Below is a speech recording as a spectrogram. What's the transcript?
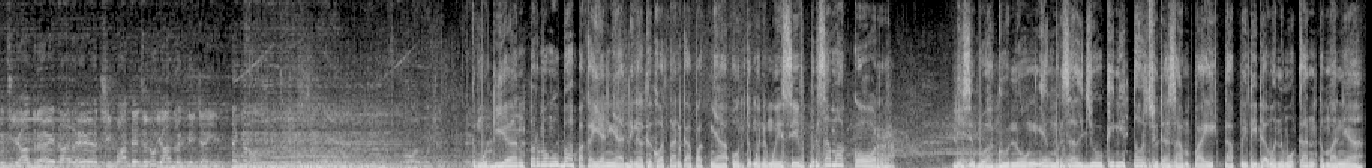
कुछ याद रहे ना रहे अच्छी बातें जरूर याद रखनी चाहिए करो और वो चले गए। Kemudian Thor mengubah pakaiannya dengan kekuatan kapaknya untuk menemui Sif bersama Kor. Di sebuah gunung yang bersalju kini Thor sudah sampai tapi tidak menemukan temannya.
